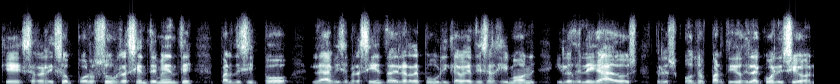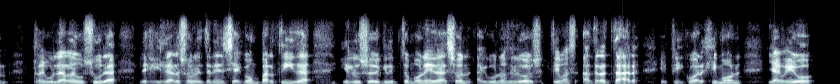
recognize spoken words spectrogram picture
que se realizó por Zoom recientemente participó la vicepresidenta de la República, Beatriz Argimón, y los delegados de los otros partidos de la coalición. Regular la usura, legislar sobre tenencia compartida y el uso de criptomonedas son algunos de los temas a tratar, explicó Argimón y agregó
